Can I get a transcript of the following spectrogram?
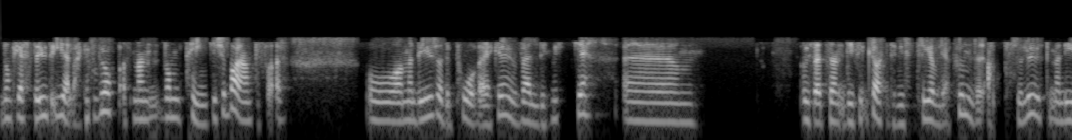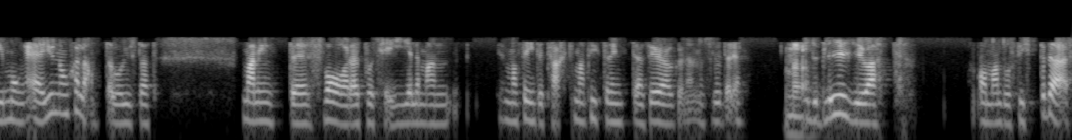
de flesta är ju inte elaka får vi hoppas, alltså, men de tänker sig bara inte för. Och, men det är ju så att det påverkar ju väldigt mycket. Um, och så att sen, det är klart att det finns trevliga kunder, absolut, men det är många är ju nonchalanta och just att man inte svarar på ett hej eller man, man säger inte tack, man tittar inte ens i ögonen och så vidare. Nej. Och det blir ju att om man då sitter där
